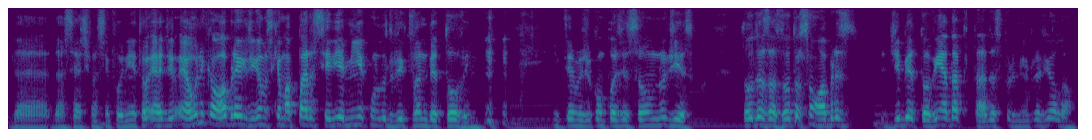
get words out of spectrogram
da, da Sétima Sinfonia. Então, é, é, a única obra, digamos, que é uma parceria minha com Ludwig van Beethoven, em termos de composição no disco. Todas as outras são obras de Beethoven adaptadas por mim para violão.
